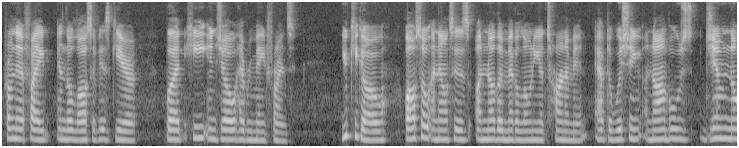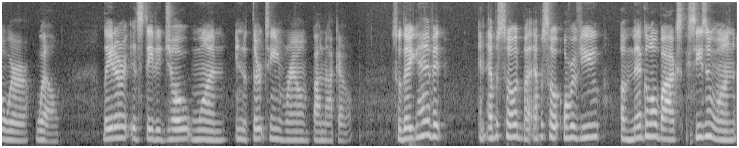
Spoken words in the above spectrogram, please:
from that fight and the loss of his gear, but he and Joe have remained friends. Yukiko also announces another Megalonia tournament after wishing Nambu's Gym Nowhere well. Later, it stated Joe won in the 13th round by knockout. So there you have it, an episode by episode overview of Megalobox Season 1,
